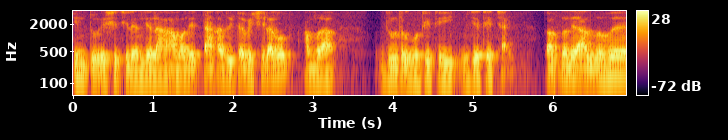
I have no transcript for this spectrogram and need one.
কিন্তু এসেছিলেন যে না, আমাদের টাকা দুইটা বেশি লাগুক, আমরা দ্রুত গতিতেই যেতে চাই। তো আপনাদের আগ্রহের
